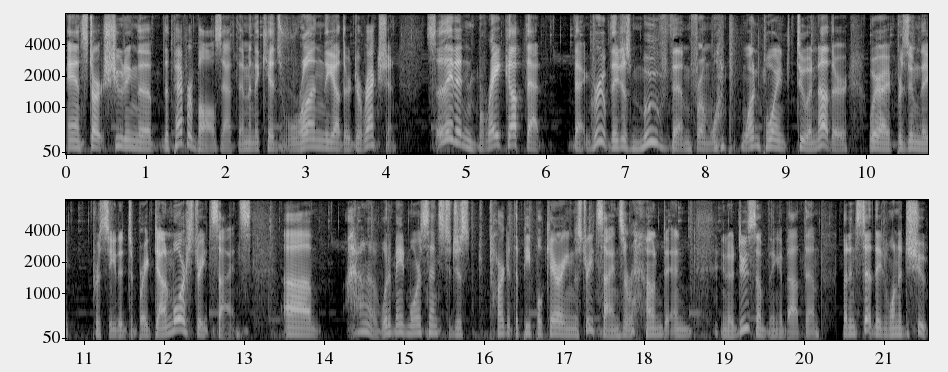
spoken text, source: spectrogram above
and start shooting the, the pepper balls at them, and the kids run the other direction. So they didn't break up that that group. They just moved them from one one point to another, where I presume they proceeded to break down more street signs. Um, I don't know. Would have made more sense to just target the people carrying the street signs around and you know do something about them. But instead, they wanted to shoot.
